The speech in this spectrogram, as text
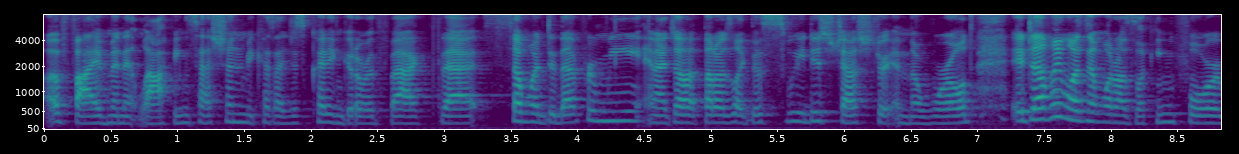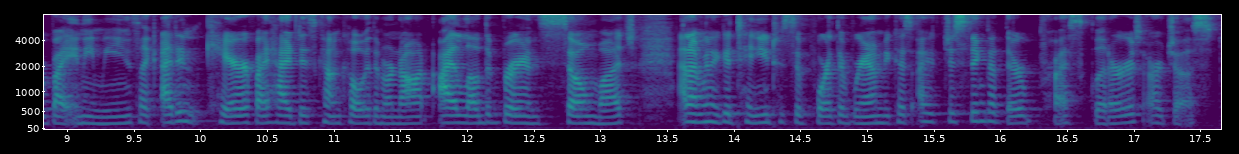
a five minute laughing session because I just couldn't get over the fact that someone did that for me and I thought it was like the sweetest gesture in the world. It definitely wasn't what I was looking for by any means. Like I didn't care if I had discount code with them or not. I love the brand so much and I'm going to continue to support the brand because I just think that their pressed glitters are just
